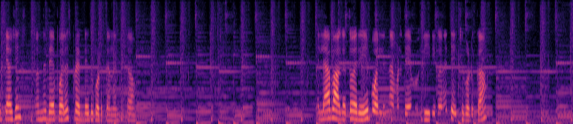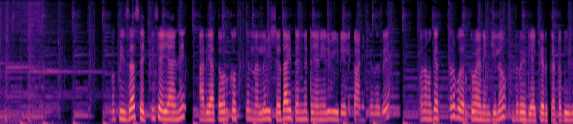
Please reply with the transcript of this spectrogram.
അത്യാവശ്യം ഒന്ന് ഇതേപോലെ സ്പ്രെഡ് ചെയ്ത് കൊടുക്കുന്നുണ്ട് കേട്ടോ എല്ലാ ഭാഗത്തും ഒരേപോലെ നമ്മൾ ഇതേ രീതിക്ക് ഒന്ന് തേച്ച് കൊടുക്കാം. അപ്പോൾ പിസ സെറ്റ് ചെയ്യാൻ അറിയാത്തവർക്കൊക്കെ നല്ല വിശദമായിട്ട് തന്നെ ഇട്ട് ഞാൻ ഈ ഒരു വീഡിയോയിൽ കാണിക്കുന്നത്. അപ്പോൾ നമുക്ക് എത്ര പേർക്ക് വേണമെങ്കിലും ഇത് റെഡിയാക്കി എടുക്കട്ടെ പിസ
